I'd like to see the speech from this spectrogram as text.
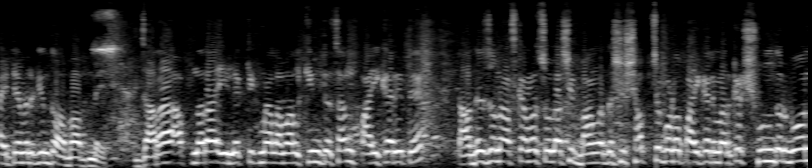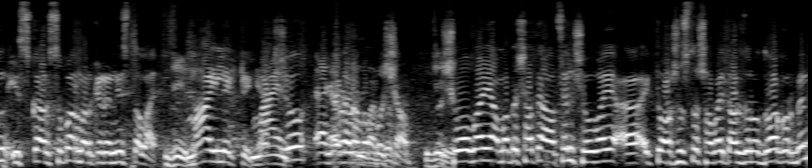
আইটেমের কিন্তু অভাব নেই। যারা আপনারা ইলেকট্রিক মালামাল কিনতে চান পাইকারিতে তাদের জন্য আজকে আমরা চলে আসি বাংলাদেশের সবচেয়ে বড় পাইকারি মার্কেট সুন্দরবন স্কোয়ার সুপার মার্কেটের নিচতলায়। মা ইলেকট্রিক মা একশো এগারো নম্বর শপ। ভাই আমাদের সাথে আছেন। শো ভাই একটু অসুস্থ সবাই তার জন্য দোয়া করবেন।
